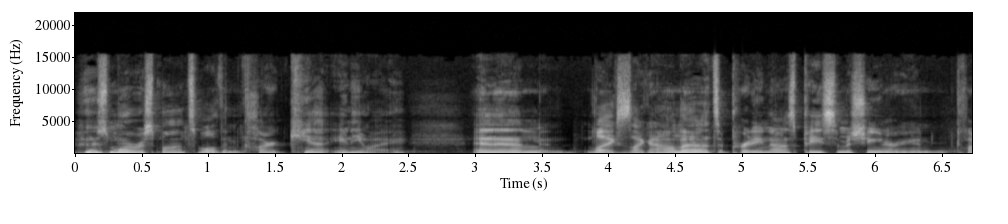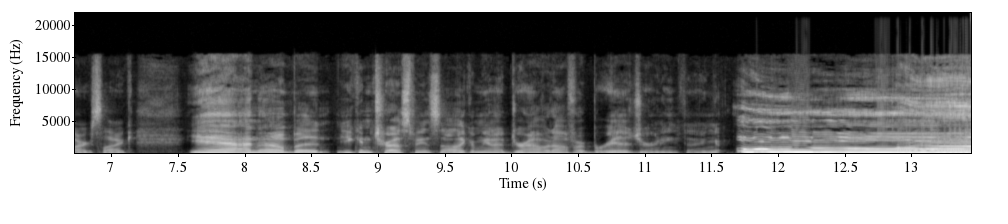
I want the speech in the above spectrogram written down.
who's more responsible than Clark Kent anyway? And then Lex is like, I don't know. It's a pretty nice piece of machinery. And Clark's like, Yeah, I know, but you can trust me. It's not like I'm going to drive it off a bridge or anything. Ooh,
